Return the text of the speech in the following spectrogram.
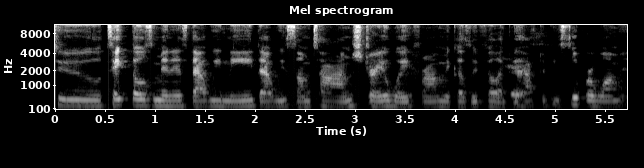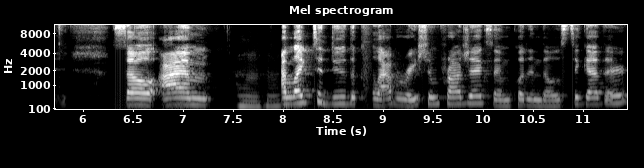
to take those minutes that we need that we sometimes stray away from because we feel like yes. we have to be superwoman. So I'm Mm-hmm. I like to do the collaboration projects and putting those together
